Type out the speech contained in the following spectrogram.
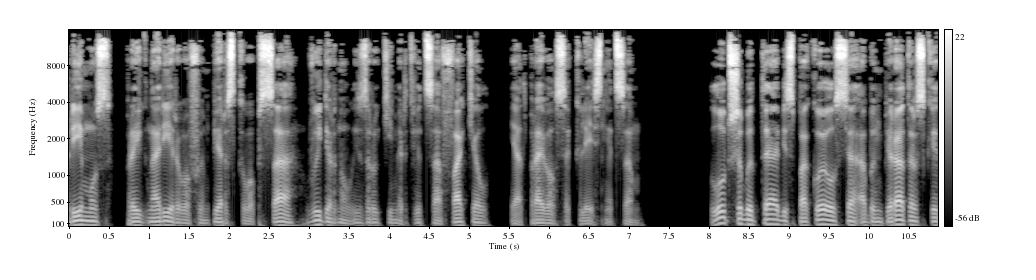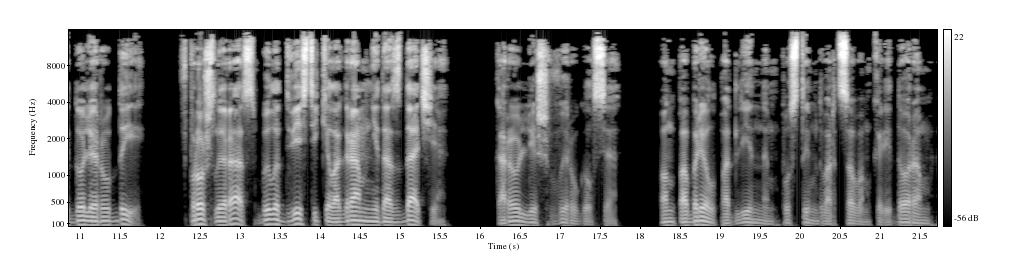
Примус, проигнорировав имперского пса, выдернул из руки мертвеца факел и отправился к лестницам. «Лучше бы ты обеспокоился об императорской доле руды. В прошлый раз было 200 килограмм недосдачи». Король лишь выругался. Он побрел по длинным пустым дворцовым коридорам.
